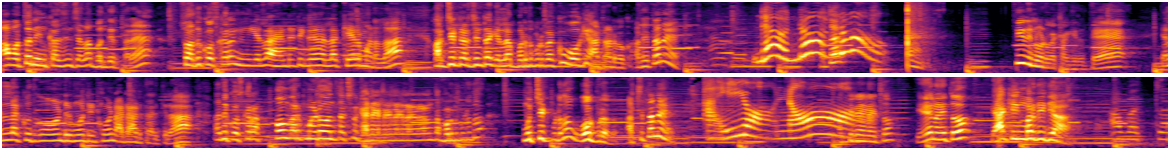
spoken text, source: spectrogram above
ಆವತ್ತು ನಿನ್ನ ಕಸಿನ್ಸ್ ಎಲ್ಲ ಬಂದಿರ್ತಾರೆ. ಸೊ ಅದಕ್ಕೋಸ್ಕರ ನಿನಗೆಲ್ಲ ಹ್ಯಾಂಡ್ ರೈಟಿಂಗ್ ಎಲ್ಲ ಕೇರ್ ಮಾಡಲ್ಲ. ಅರ್ಜೆಂಟ್ ಅರ್ಜೆಂಟಾಗಿ ಎಲ್ಲ ಬರೆದು ಬಿಡಬೇಕು ಹೋಗಿ ಆಟ ಆಡಬೇಕು. ಅದೇ ತಾನೇ? ಟಿ ವಿ ನೋಡ್ಬೇಕಾಗಿರುತ್ತೆ. ಎಲ್ಲ ಕುತ್ಕೊಂಡು ರಿಮೋಟ್ ಇಟ್ಕೊಂಡು ಆಟ ಆಡ್ತಾ ಇರ್ತೀರಾ? ಅದಕ್ಕೋಸ್ಕರ ಹೋಮ್ ವರ್ಕ್ ಮಾಡು ಅಂದ ತಕ್ಷಣ ಗಡ ಗಡ ಗಡ ಗಡ ಅಂತ ಬರೆದು ಬಿಡೋದು ಮುಚ್ಚಿಟ್ಬಿಡೋದು ಹೋಗ್ಬಿಡೋದು. ಅಷ್ಟೇ ತಾನೇ? ಅಯ್ಯೋ ನೋ ಏನಾಯ್ತು? ಏನಾಯ್ತು? ಯಾಕೆ ಹಿಂಗೆ ಬರ್ದಿದ್ಯಾ? ಅವತ್ತು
